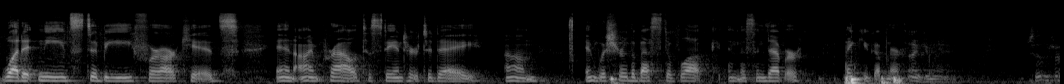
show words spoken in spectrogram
what it needs to be for our kids. And I'm proud to stand here today um, and wish her the best of luck in this endeavor. Thank you, Governor. Thank you, ma'am. Senator?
